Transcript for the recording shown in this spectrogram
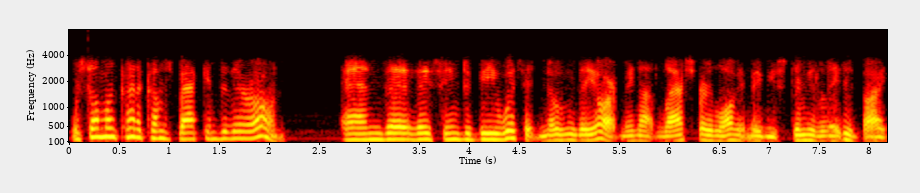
where someone kind of comes back into their own and uh, they seem to be with it, know who they are. It may not last very long. It may be stimulated by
